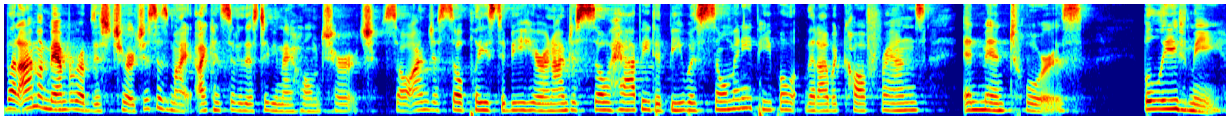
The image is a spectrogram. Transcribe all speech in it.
But I'm a member of this church. This is my, I consider this to be my home church. So I'm just so pleased to be here. And I'm just so happy to be with so many people that I would call friends and mentors. Believe me,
